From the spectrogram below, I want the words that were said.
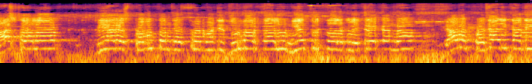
రాష్ట్రంలో టిఆర్ఎస్ ప్రభుత్వం చేస్తున్నటువంటి దుర్మార్గాలు నియంతృత్వాలకు వ్యతిరేకంగా యావత్ ప్రజానికాన్ని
